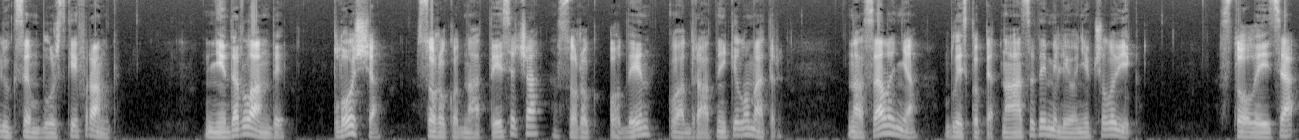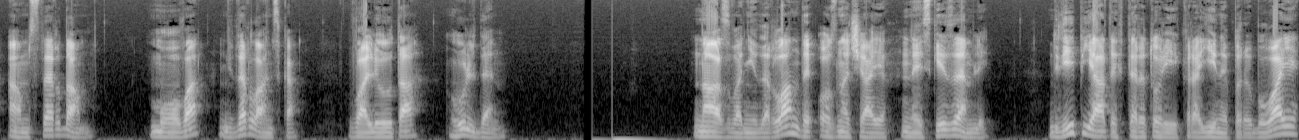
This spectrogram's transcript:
Люксембурзький франк. Нідерланди. Площа 41 тисяча 41 квадратний кілометр. Населення близько 15 мільйонів чоловік. Столиця Амстердам. Мова нідерландська. Валюта гульден. Назва Нідерланди означає низькі землі. Дві п'ятих території країни перебуває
